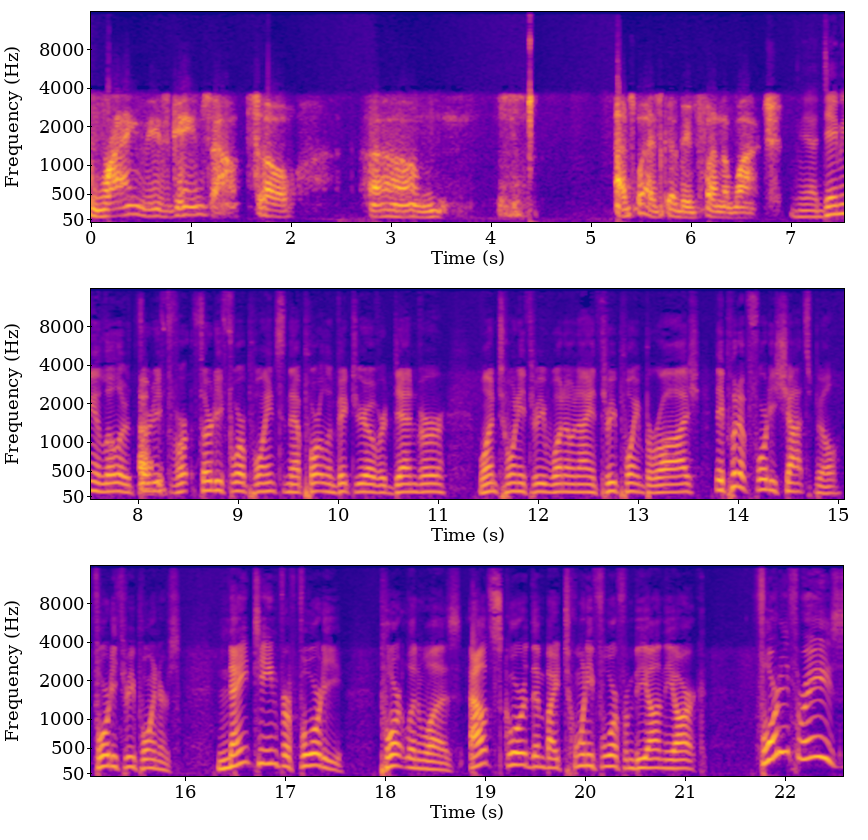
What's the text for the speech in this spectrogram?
grind these games out. So um, that's why it's going to be fun to watch. Yeah, Damian Lillard, uh, 34, 34 points in that Portland victory over Denver. 123 109 three point barrage. They put up 40 shots, Bill. 43 pointers. 19 for 40, Portland was. Outscored them by 24 from beyond the arc. 43s.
